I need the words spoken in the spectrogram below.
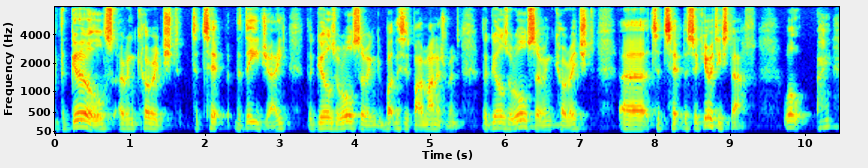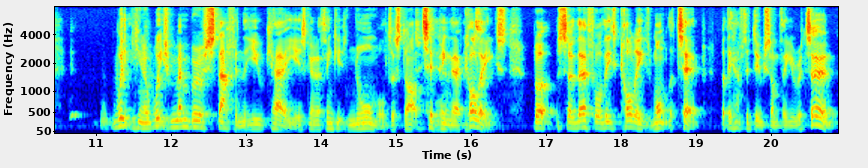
The girls are encouraged to tip the DJ. The girls are also, in, but this is by management. The girls are also encouraged uh, to tip the security staff. Well, which, you know, which member of staff in the UK is going to think it's normal to start tipping their colleagues? But so therefore, these colleagues want the tip, but they have to do something in return.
